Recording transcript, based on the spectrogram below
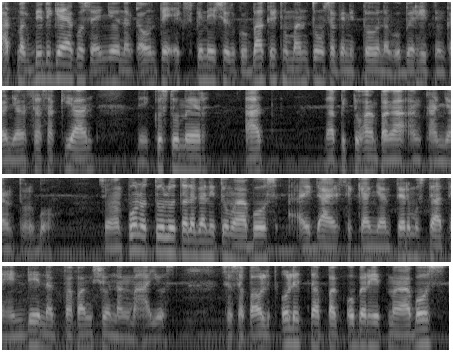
At magbibigay ako sa inyo ng kaunting explanation kung bakit humantong sa ganito nag-overheat yung kanyang sasakyan ni customer at napiktuhan pa nga ang kanyang turbo. So ang punot tulo talaga nito mga boss ay dahil sa kanyang thermostat na hindi nagpa-function ng maayos. So sa paulit-ulit na pag-overheat mga boss,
